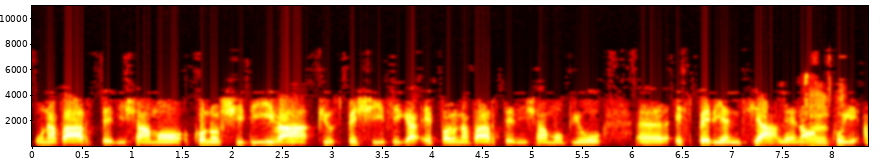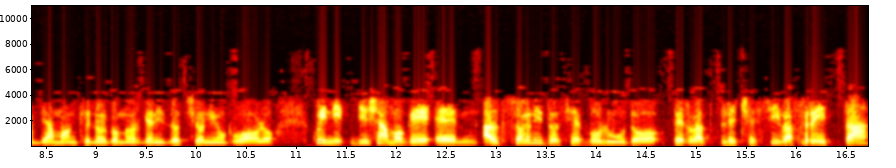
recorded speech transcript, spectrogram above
una parte diciamo, conoscitiva più specifica e poi una parte diciamo, più eh, esperienziale, no? certo. in cui abbiamo anche noi come organizzazioni un ruolo. Quindi diciamo che ehm, al solito si è voluto per la, l'eccessiva fretta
